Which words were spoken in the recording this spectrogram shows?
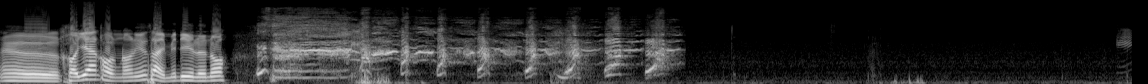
เออเขาแย่งของน้องนี้ใส่ไม่ดีเลยเนาะ เอ๊ะ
